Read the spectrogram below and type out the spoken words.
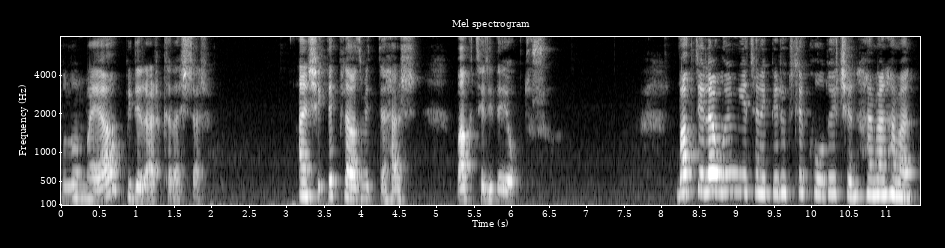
bulunmayabilir arkadaşlar. Aynı şekilde plazmit de her bakteride yoktur. Bakteriler uyum yetenekleri yüksek olduğu için hemen hemen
